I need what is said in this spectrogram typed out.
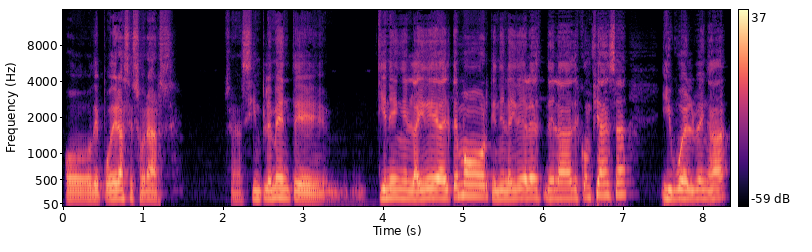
o de poder asesorarse. O sea, simplemente tienen la idea del temor, tienen la idea de la desconfianza y vuelven a,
